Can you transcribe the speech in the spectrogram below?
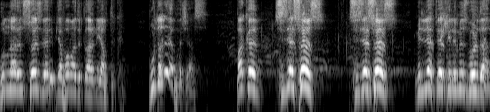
bunların söz verip yapamadıklarını yaptık. Burada da yapacağız. Bakın size söz, size söz. Milletvekilimiz burada.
